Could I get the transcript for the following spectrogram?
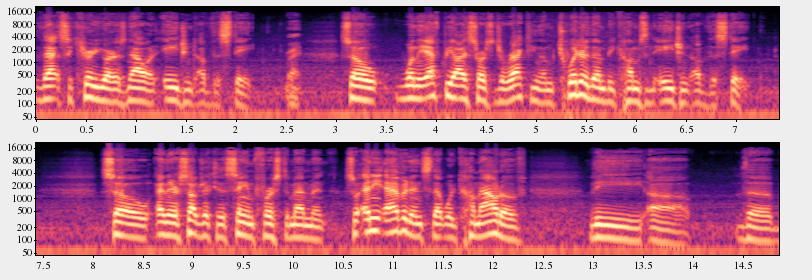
that security guard is now an agent of the state. right So when the FBI starts directing them, Twitter then becomes an agent of the state. So and they're subject to the same First Amendment. So any evidence that would come out of the uh, the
